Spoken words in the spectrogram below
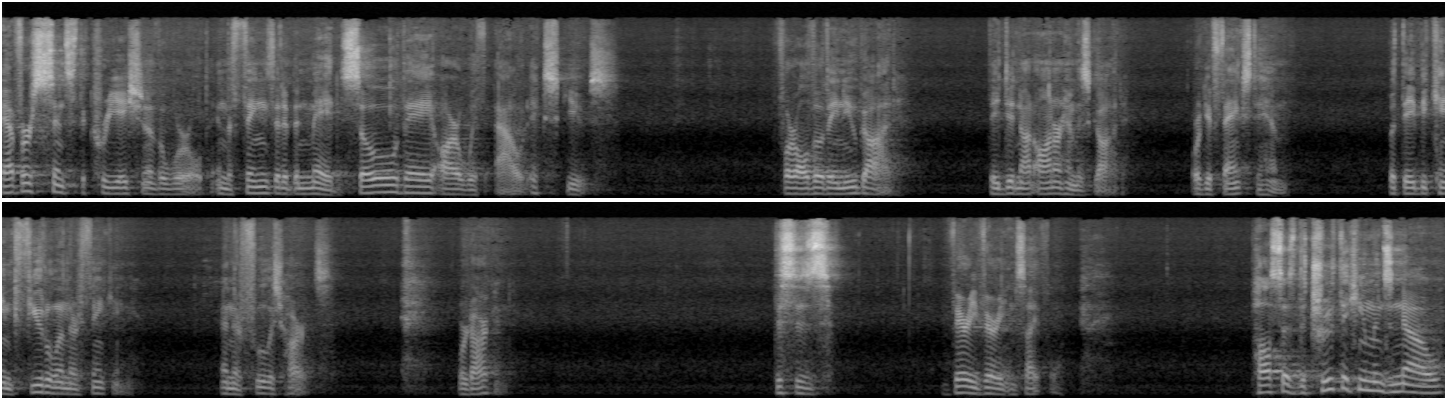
ever since the creation of the world in the things that have been made, so they are without excuse. For although they knew God, they did not honor him as God or give thanks to him, but they became futile in their thinking, and their foolish hearts were darkened. This is very, very insightful. Paul says the truth that humans know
